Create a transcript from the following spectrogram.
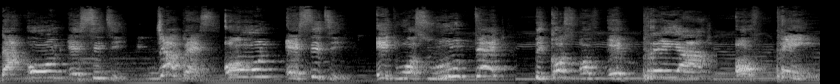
that own a city. Jabez owned a city. It was rooted because of a prayer of pain.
